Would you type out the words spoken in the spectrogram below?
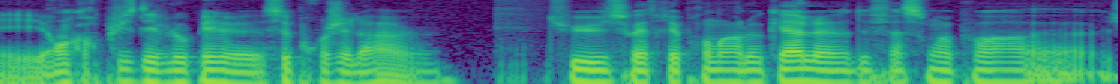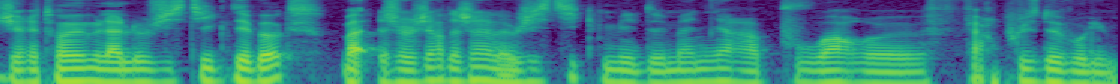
et encore plus développer le- ce projet-là. Tu souhaiterais prendre un local de façon à pouvoir gérer toi-même la logistique des box? Bah, je gère déjà la logistique, mais de manière à pouvoir faire plus de volume,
